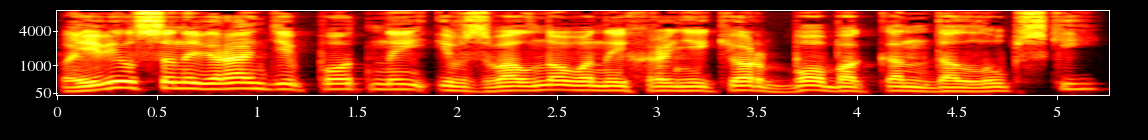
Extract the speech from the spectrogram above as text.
Появился на веранде потный и взволнованный хроникер Боба Кандалупский,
